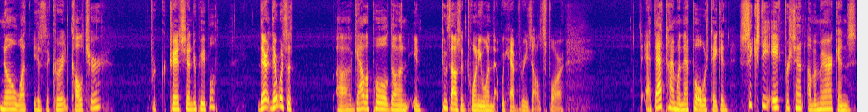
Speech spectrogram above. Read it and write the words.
know what is the current culture for transgender people? There, there was a uh, Gallup poll done in 2021 that we have the results for. At that time, when that poll was taken, 68% of Americans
